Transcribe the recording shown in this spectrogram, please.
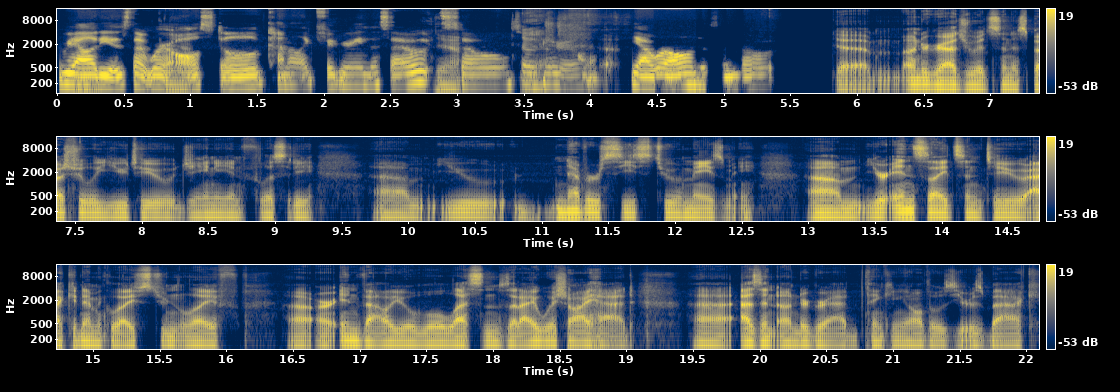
reality is that we're Yeah. all still kind of like figuring this out. Yeah. So, So we're true. kind of- yeah, we're all in the same boat. um, undergraduates and especially you two, Jayani and Felicity, um, you never cease to amaze me. Um, your insights into academic life, student life, uh, are invaluable lessons that I wish I had uh, as an undergrad, thinking all those years back.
